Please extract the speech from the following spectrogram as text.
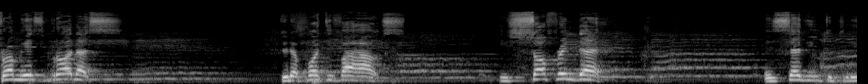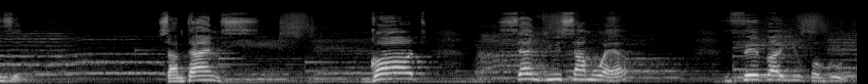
from his brothers to the Potiphar house. He suffering there and sent him to prison. Sometimes God send you somewhere to favor you for good,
